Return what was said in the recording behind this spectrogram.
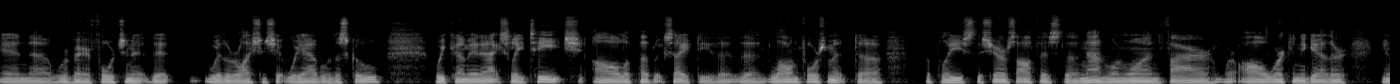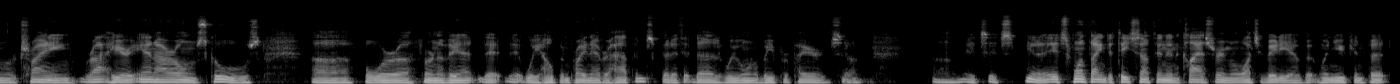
And uh, we're very fortunate that with the relationship we have with the school, we come in and actually teach all of public safety, the, the law enforcement, uh, the police, the sheriff's office, the 911, fire. We're all working together and we're training right here in our own schools. Uh, for uh, for an event that, that we hope and pray never happens, but if it does, we want to be prepared. So, um, it's it's you know it's one thing to teach something in a classroom and watch a video, but when you can put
